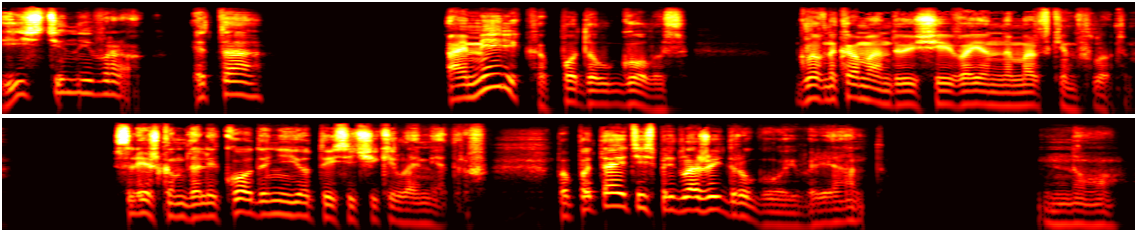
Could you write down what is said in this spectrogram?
Истинный враг — это Америка, подал голос — главнокомандующий военно-морским флотом. Слишком далеко до нее тысячи километров. Попытайтесь предложить другой вариант. Но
